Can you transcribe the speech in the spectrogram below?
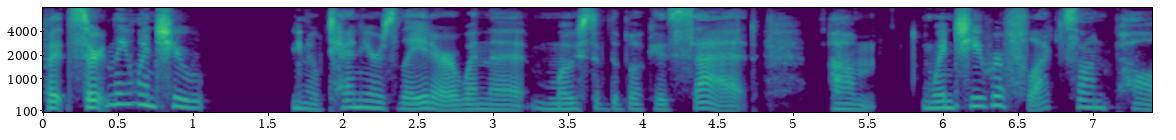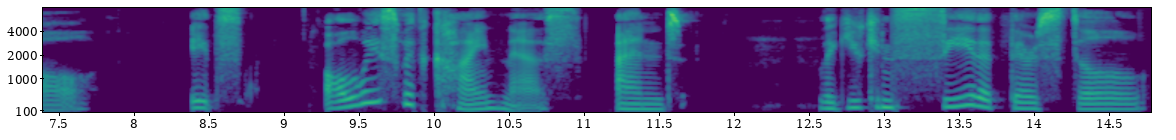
But certainly when she you know 10 years later when the most of the book is set um when she reflects on Paul it's always with kindness and like you can see that there's still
